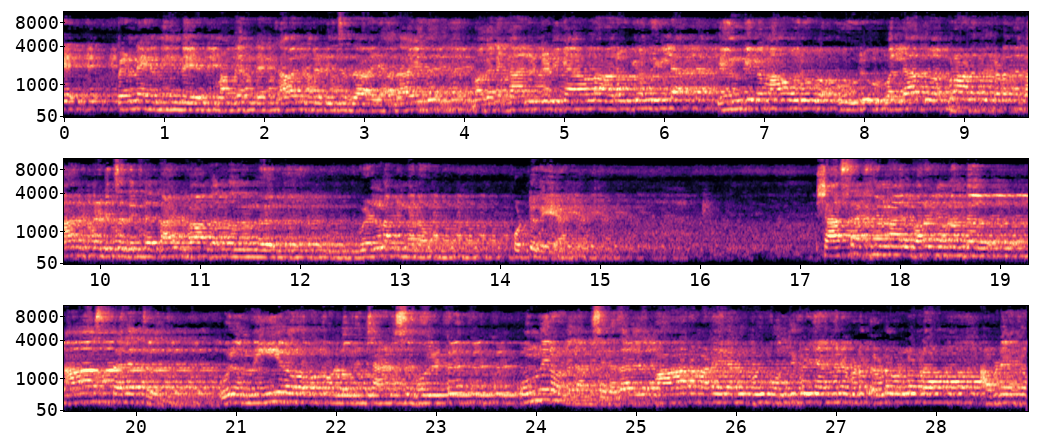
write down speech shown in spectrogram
ഏ പെണ്ണെ നിന്റെ മകന്റെ കാലിട്ടടിച്ചതായ അതായത് മകനെ കാലിട്ടടിക്കാനുള്ള ആരോഗ്യമൊന്നുമില്ല. എങ്കിലും ആ ഒരു ഒരു വല്ലാത്ത വെപ്രാളത്തിൽ കിടന്ന് കാലിട്ടടിച്ചതിന്റെ താഴ്ഭാഗത്ത് നിന്ന് വെള്ളം ഇങ്ങനെ പൊട്ടുകയാണ്. ശാസ്ത്രജ്ഞന്മാർ പറയുന്നുണ്ട് ആ സ്ഥലത്ത് ഒരു നീരുറവക്കുള്ള ഒരു ചാൻസ് പോയിട്ട് ഒന്നിനുള്ള ചാൻസ് ഇല്ല. അതായത് പാറ മടയിലൊക്കെ പോയി കൊത്തിക്കഴിഞ്ഞാൽ അങ്ങനെ ഇവിടെ എവിടെ വെള്ളം ഉണ്ടാവും അവിടെയൊക്കെ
